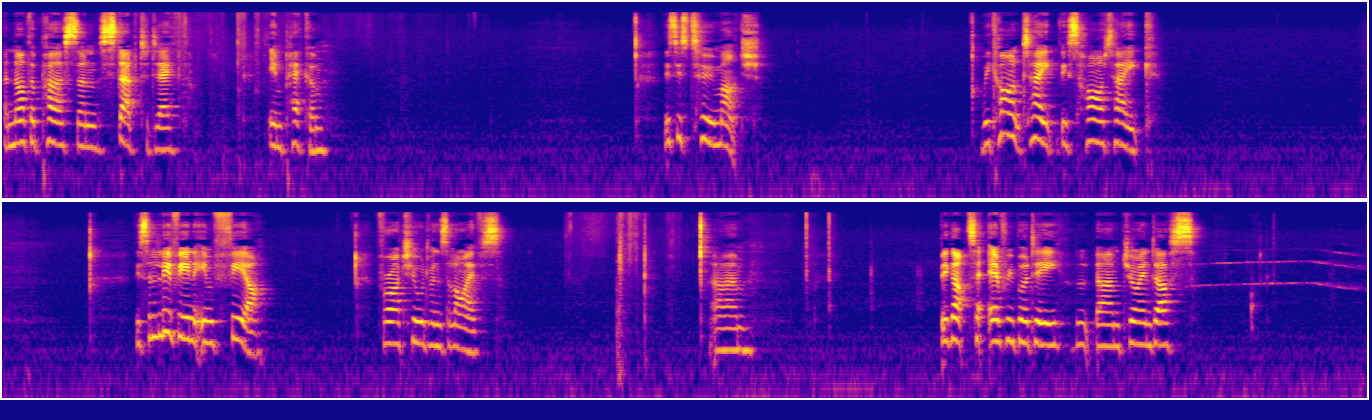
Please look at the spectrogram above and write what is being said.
another person stabbed to death in Peckham. This is too much. We can't take this heartache, this living in fear for our children's lives. Um, big up to everybody um, joined us.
